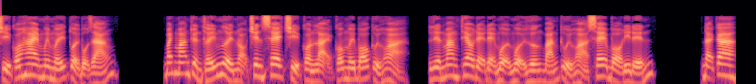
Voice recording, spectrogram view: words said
chỉ có hai mươi mấy tuổi bộ dáng. Bách mãn thuyền thấy người nọ trên xe chỉ còn lại có mấy bó củi hỏa, liền mang theo đệ đệ muội muội hướng bán củi hỏa xe bò đi đến. Đại ca,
